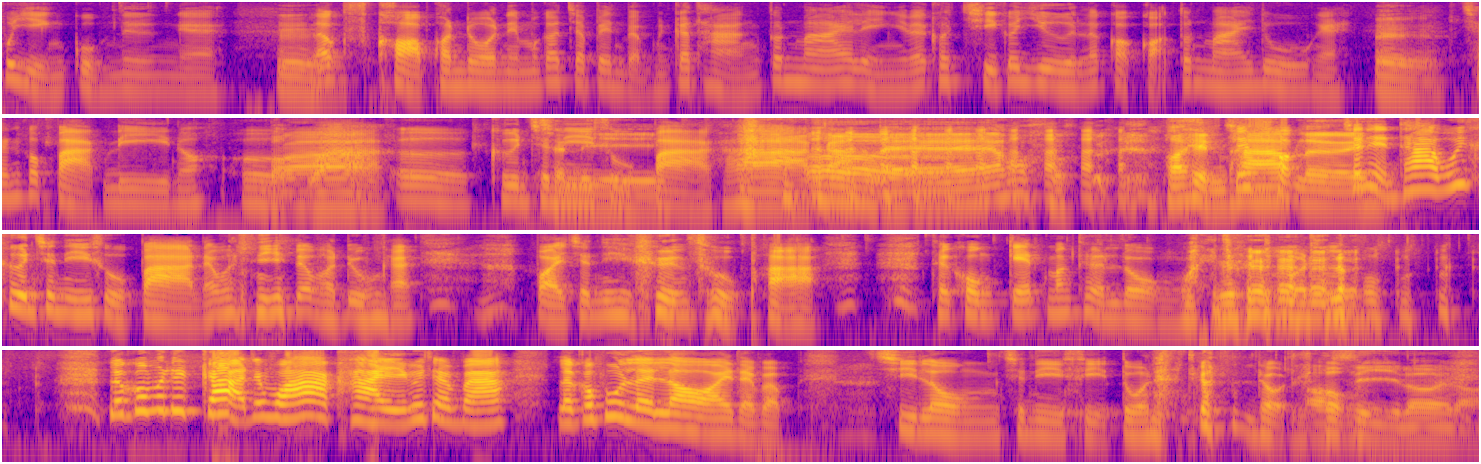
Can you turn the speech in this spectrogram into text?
ผู้หญิงกลุ่มหนึ่งไงอืมแล้วขอบคอนโดเนี่ยมันก็จะเป็นแบบมันกระถางต้นไม้อะไรอย่างงี้แล้วก็ชีก็ยืนแล้วเกาะเกาะต้นไม้ดูไงเออฉันก็ปากดีเนาะเออบอกว่าเออ คืนชะนีสู่ป่าค่ะอ่ากันแล้วพอเห็นฉันภาพบอกเลยฉันเห็นท่าอุ้ยคืนชะนีสู่ป่านะวันนี้เรามาดูงานปล่อยชะนีคืนสู่ป่า เธอคงเก็ตมั้งเธอลงไว้เธอโดนลง แล้วก็ไม่ได้กะจะว่าใครก็ใช่ไหมแล้วก็พูดลอยๆ แต่แบบชีลงชะนีสี่ตัวนั้นก็โดดลอ๋องสี่เลยเหรอ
